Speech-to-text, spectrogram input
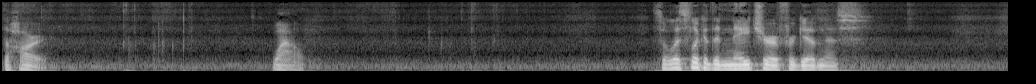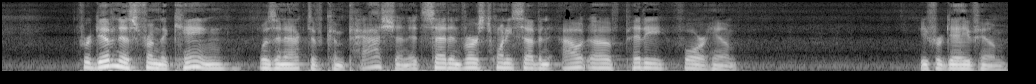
the heart. Wow. So let's look at the nature of forgiveness. Forgiveness from the king was an act of compassion. It said in verse 27 out of pity for him, he forgave him.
